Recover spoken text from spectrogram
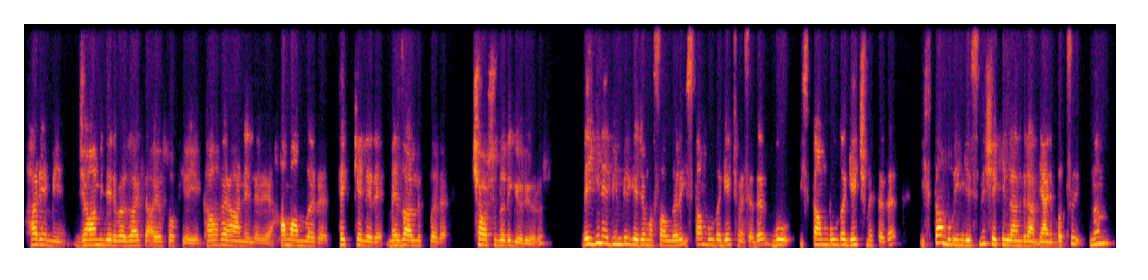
haremi, camileri ve özellikle Ayasofya'yı, kahvehaneleri, hamamları, tekkeleri, mezarlıkları, çarşıları görüyoruz. Ve yine Binbir Gece masalları İstanbul'da geçmese de bu İstanbul'da geçmese de İstanbul imgesini şekillendiren yani Batı'nın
